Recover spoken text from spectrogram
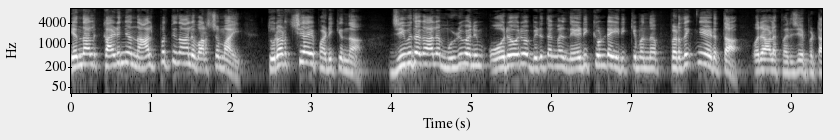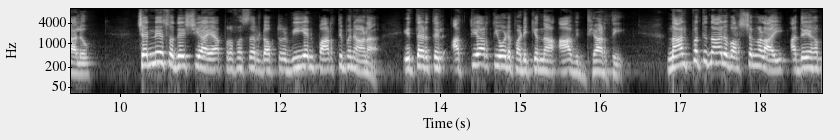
എന്നാൽ കഴിഞ്ഞ നാൽപ്പത്തിനാല് വർഷമായി തുടർച്ചയായി പഠിക്കുന്ന ജീവിതകാലം മുഴുവനും ഓരോരോ ബിരുദങ്ങൾ നേടിക്കൊണ്ടേയിരിക്കുമെന്ന് പ്രതിജ്ഞയെടുത്ത ഒരാളെ പരിചയപ്പെട്ടാലോ? ചെന്നൈ സ്വദേശിയായ പ്രൊഫസർ ഡോക്ടർ വി എൻ പാർത്ഥിപനാണ് ഇത്തരത്തിൽ അത്യാർത്ഥിയോടെ പഠിക്കുന്ന ആ വിദ്യാർത്ഥി. നാൽപ്പത്തിനാല് വർഷങ്ങളായി അദ്ദേഹം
